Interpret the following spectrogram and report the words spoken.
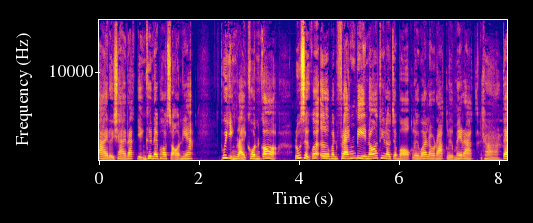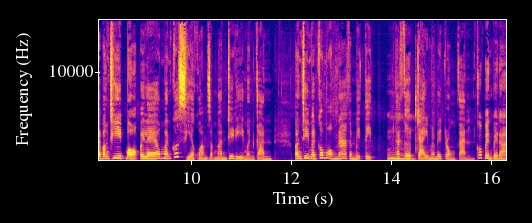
ชายหรือชายรักหญิงคือในพศเนี้ยผู้หญิงหลายคนก็รู้สึกว่าเออมันแฟรงค์ดีเนาะที่เราจะบอกเลยว่าเรารักหรือไม่รักค่ะแต่บางทีบอกไปแล้วมันก็เสียความสัมพันธ์ที่ดีเหมือนกัน บางทีมันก็มองหน้ากันไม่ติดอืมถ้าเกิดใจมันไม่ตรงกัน ก็เป็นไปได้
